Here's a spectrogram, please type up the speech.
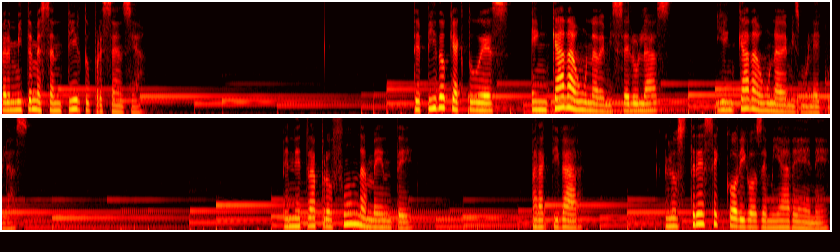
Permíteme sentir tu presencia. Te pido que actúes en cada una de mis células y en cada una de mis moléculas. Penetra profundamente para activar los 13 códigos de mi ADN.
